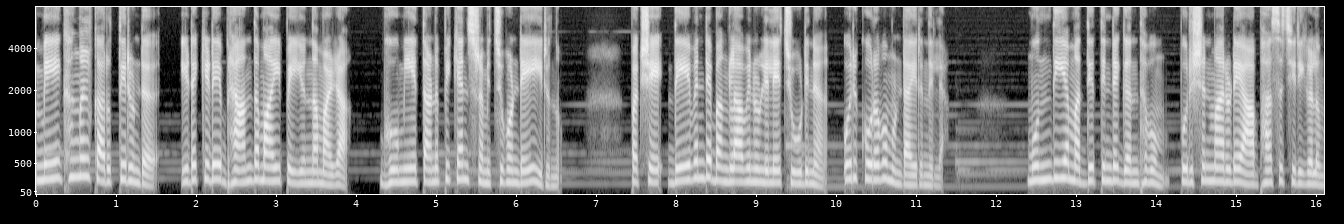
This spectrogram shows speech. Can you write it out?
മേഘങ്ങൾ കറുത്തിരുണ്ട് ഇടയ്ക്കിടെ ഭ്രാന്തമായി പെയ്യുന്ന മഴ ഭൂമിയെ തണുപ്പിക്കാൻ ശ്രമിച്ചുകൊണ്ടേയിരുന്നു. പക്ഷേ ദേവന്റെ ബംഗ്ലാവിനുള്ളിലെ ചൂടിന് ഒരു കുറവുമുണ്ടായിരുന്നില്ല മുന്തിയ മദ്യത്തിന്റെ ഗന്ധവും പുരുഷന്മാരുടെ ആഭാസചിരികളും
